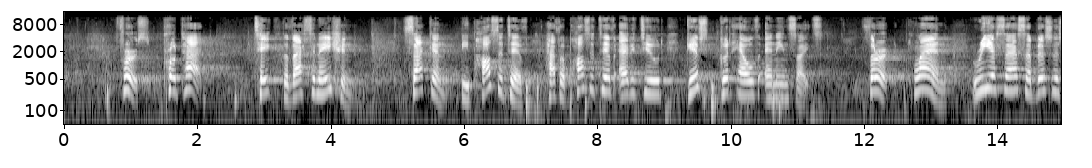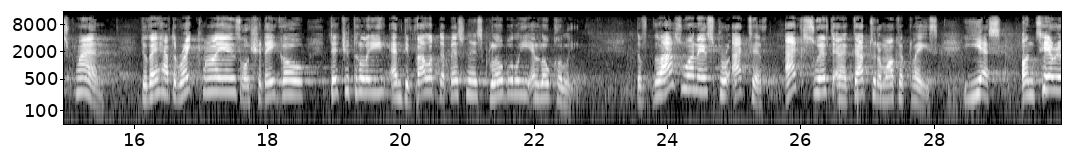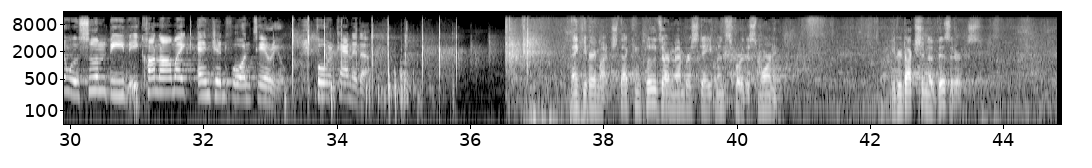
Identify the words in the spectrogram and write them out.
First, protect. Take the vaccination. Second, be positive. Have a positive attitude, gives good health and insights. Third, plan. Reassess a business plan. Do they have the right clients or should they go digitally and develop the business globally and locally? The last one is proactive. Act swift and adapt to the marketplace. Yes, Ontario will soon be the economic engine for Ontario, for Canada. Thank you very much. That concludes our member statements for this morning. Introduction of visitors.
